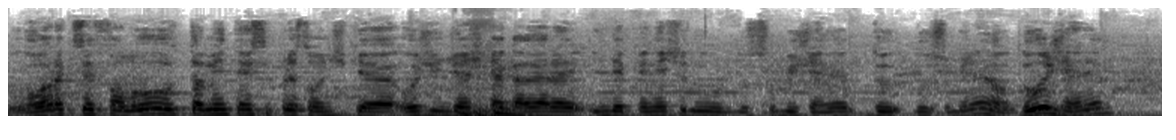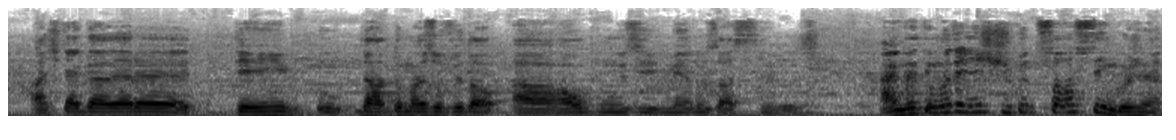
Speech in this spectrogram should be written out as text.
agora que você falou, eu também tenho essa impressão de que eh, hoje em dia acho que a galera, independente do, do subgênero, do, do subgênero não, do gênero, acho que a galera tem dado mais ouvido a, a álbuns e menos a singles. Ainda tem muita gente que escuta só singles, né?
